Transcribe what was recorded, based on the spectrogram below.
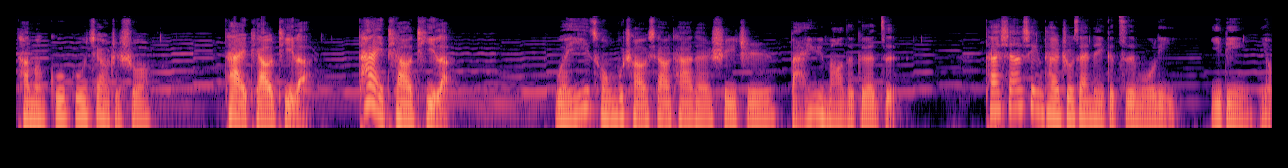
他们咕咕叫着说：“太挑剔了，太挑剔了。”唯一从不嘲笑他的是一只白羽毛的鸽子。他相信他住在那个字母里，一定有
